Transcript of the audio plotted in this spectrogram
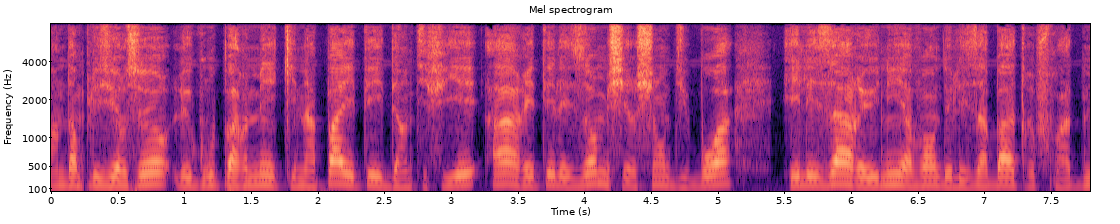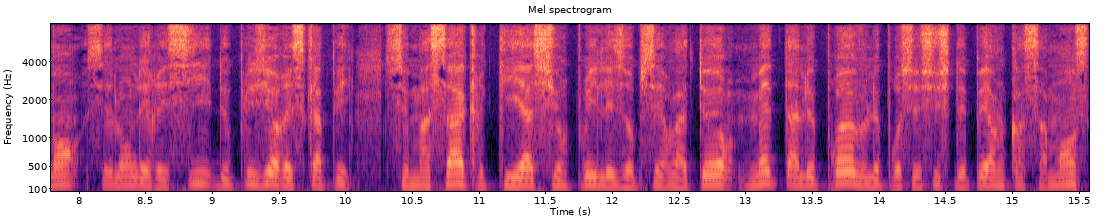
Pendant plusieurs heures, le groupe armé qui n'a pas été identifié a arrêté les hommes cherchant du bois et les a réunis avant de les abattre froidement selon les récits de plusieurs escapés. Ce massacre qui a surpris les observateurs met à l'épreuve le processus de paix en Casamance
